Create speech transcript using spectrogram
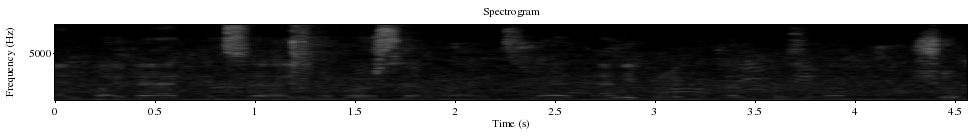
and by that, it's a universal right that any political prisoner should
